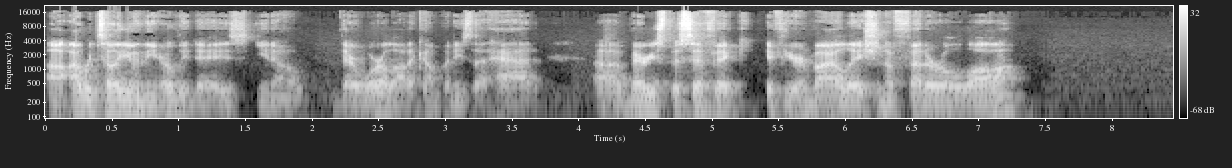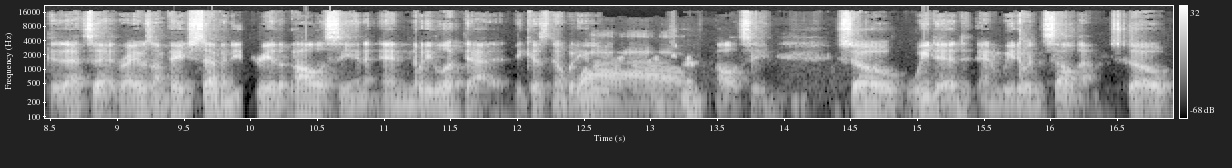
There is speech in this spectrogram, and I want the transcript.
uh, I would tell you in the early days, you know, there were a lot of companies that had uh, very specific. If you're in violation of federal law, that's it, right? It was on page 73 of the policy, and, and nobody looked at it because nobody wow. Looked at insurance policy. So we did, and we didn't sell them. So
